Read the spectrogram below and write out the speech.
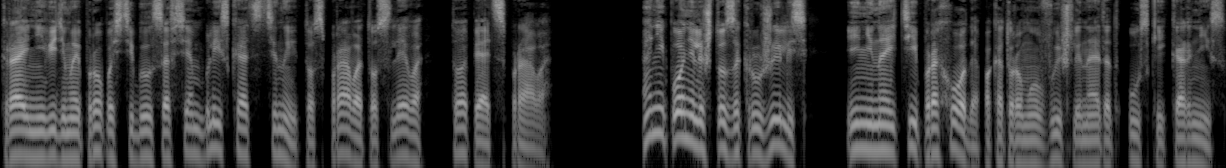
Край невидимой пропасти был совсем близко от стены, то справа, то слева, то опять справа. Они поняли, что закружились, и не найти прохода, по которому вышли на этот узкий карниз.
